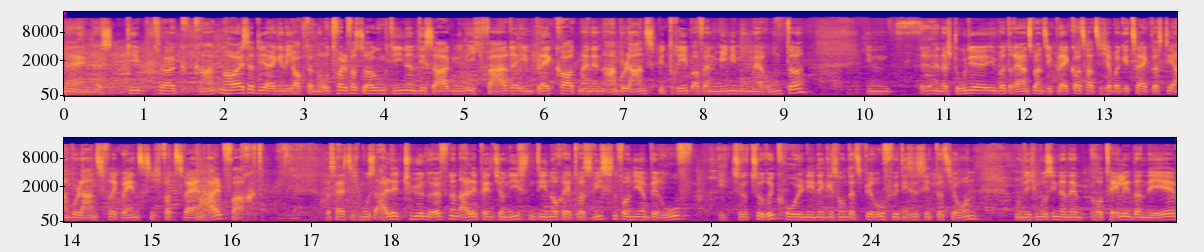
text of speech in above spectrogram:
Nein, es gibt äh, Krankenhäuser, die eigentlich auch der Notfallversorgung dienen, die sagen, ich fahre im Blackout meinen Ambulanzbetrieb auf ein Minimum herunter. In einer Studie über 23 Blackouts hat sich aber gezeigt, dass die Ambulanzfrequenz sich verzweieinhalbfacht. Das heißt, ich muss alle Türen öffnen, alle Pensionisten, die noch etwas wissen von ihrem Beruf, zurückholen in den Gesundheitsberuf für diese Situation. Und ich muss in einem Hotel in der Nähe,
